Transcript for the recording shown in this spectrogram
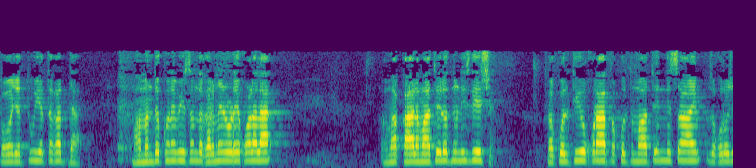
فوجتو یتغدا محمد کو نبی صلی الله علیه وسلم د غرمې ډوډۍ خوړله وما قال ما تلوت نو نږدې شه فقلت يقرا فقلت ما تن صائم زخرج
